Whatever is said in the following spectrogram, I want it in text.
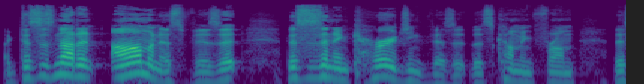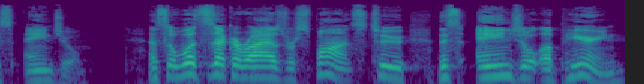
Like, this is not an ominous visit. This is an encouraging visit that's coming from this angel. And so, what's Zechariah's response to this angel appearing?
